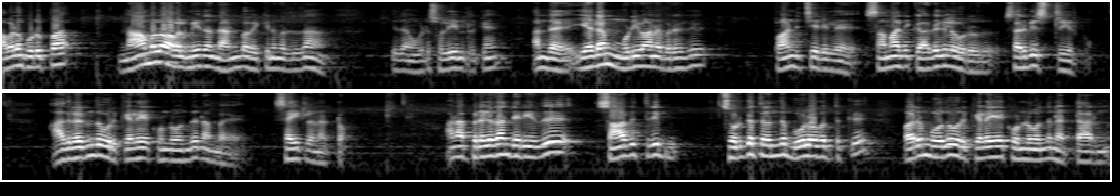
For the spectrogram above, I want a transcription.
அவளும் கொடுப்பா. நாமளும் அவள் மீது அந்த அன்பை வைக்கணுங்கிறது தான் இதை அவங்ககிட்ட சொல்லின்னு இருக்கேன். அந்த இடம் முடிவான பிறகு பாண்டிச்சேரியில் சமாதிக்கு அருகில் ஒரு சர்வீஸ் ட்ரீ இருக்கும். அதிலிருந்து ஒரு கிளையை கொண்டு வந்து நம்ம சைட்டில் நட்டோம். ஆனால் பிறகு தான் தெரியுது சாவித்ரி சொர்க்கத்திலேருந்து பூலோகத்துக்கு வரும்போது ஒரு கிளையை கொண்டு வந்து நட்டார்னு.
